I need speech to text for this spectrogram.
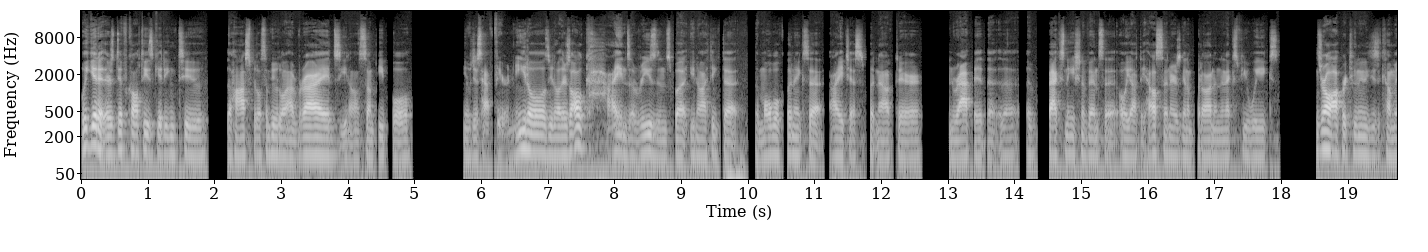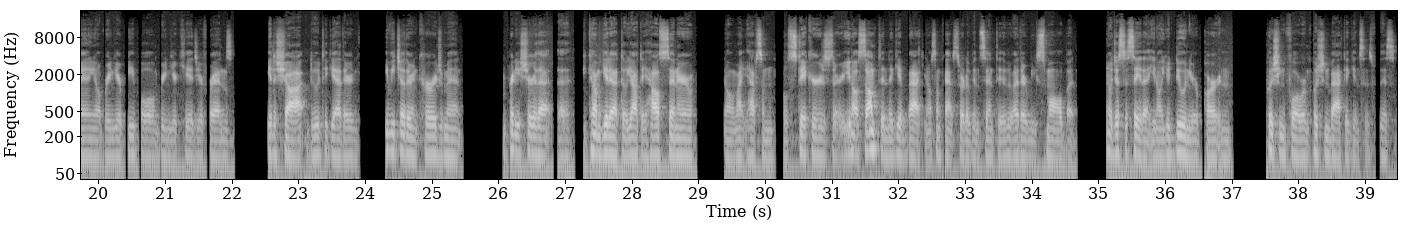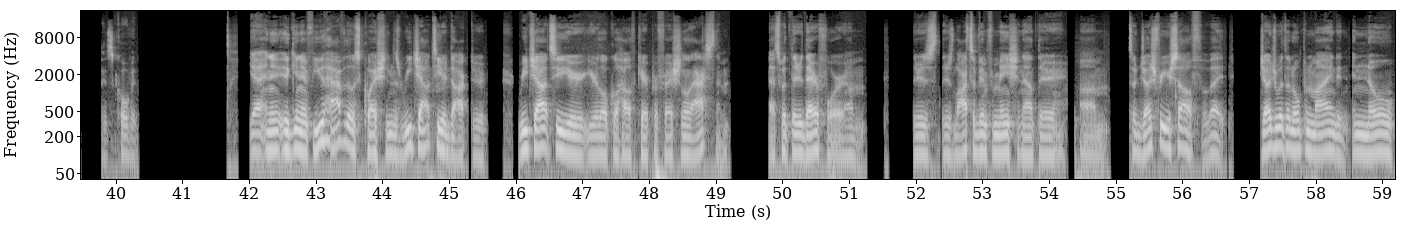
we get it. There's difficulties getting to the hospital. Some people don't have rides. You know, some people, you know, just have fear of needles. You know, there's all kinds of reasons. But, you know, I think that the mobile clinics that IHS is putting out there and Rapid, the, the, vaccination events that Oyate Health Center is going to put on in the next few weeks, these are all opportunities to come in, you know, bring your people, bring your kids, your friends, get a shot, do it together, give each other encouragement. I'm pretty sure that uh, if you come get at the Oyate Health Center, you know, might have some stickers or you know something to give back. You know, some kind of sort of incentive, whether it be small, but you know, just to say that you know you're doing your part and pushing forward and pushing back against this this this COVID. Yeah, and again, if you have those questions, reach out to your doctor, reach out to your your local healthcare professional, ask them. That's what they're there for. Um, there's there's lots of information out there. Um, so judge for yourself, but judge with an open mind and, and know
